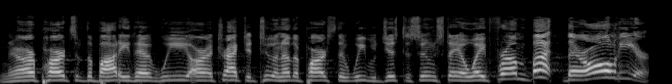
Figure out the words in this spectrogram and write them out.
And there are parts of the body that we are attracted to and other parts that we would just as soon stay away from, but they're all here.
